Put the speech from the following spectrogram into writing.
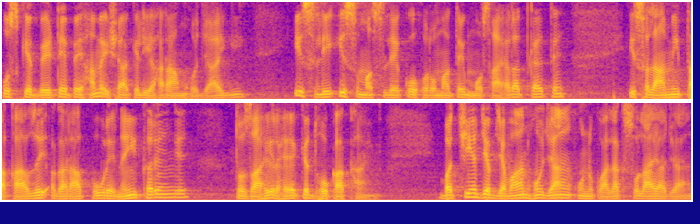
اس کے بیٹے پہ ہمیشہ کے لیے حرام ہو جائے گی۔ اس لیے اس مسئلے کو حرمت مساحرت کہتے ہیں۔ اسلامی تقاضے اگر آپ پورے نہیں کریں گے تو ظاہر ہے کہ دھوکہ کھائیں۔ گے بچیاں جب جوان ہو جائیں، ان کو الگ سلایا جائے۔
